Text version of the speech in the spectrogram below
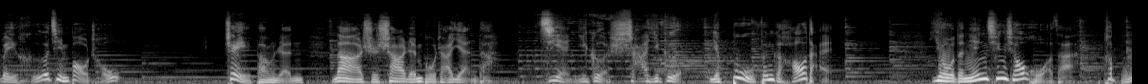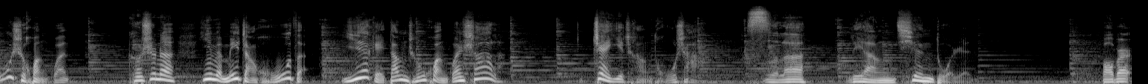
为何进报仇。这帮人那是杀人不眨眼的，见一个杀一个，也不分个好歹。有的年轻小伙子，他不是宦官。可是呢，因为没长胡子，也给当成宦官杀了。这一场屠杀，死了两千多人。宝贝儿，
